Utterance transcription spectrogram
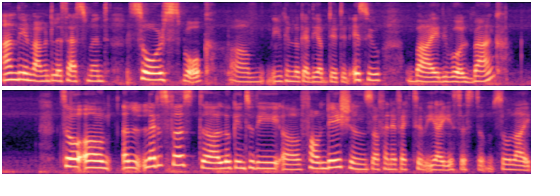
and the environmental assessment source book. Um, you can look at the updated issue by the World Bank so, um, uh, let us first uh, look into the uh, foundations of an effective EIA system. So, like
